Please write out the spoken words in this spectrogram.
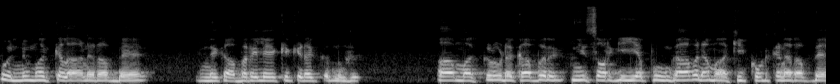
പൊന്നുമക്കളാണ് റബ്ബെ. ഇന്ന് കബറിലേക്ക് കിടക്കുന്നത്. ആ മക്കളുടെ ഖബർ നീ സ്വർഗീയ പൂങ്കാവനമാക്കി കൊടുക്കണ റബ്ബേ.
